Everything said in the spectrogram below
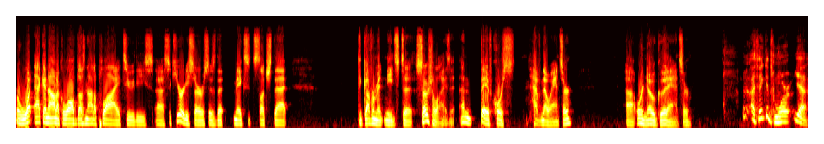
or what economic law does not apply to these uh, security services that makes it such that the government needs to socialize it and they of course have no answer uh, or no good answer I think it's more, yeah,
